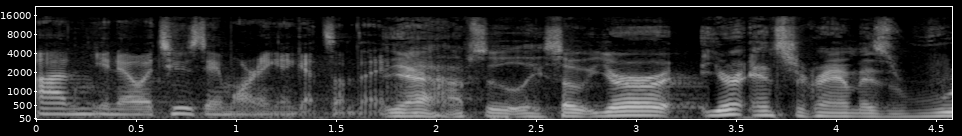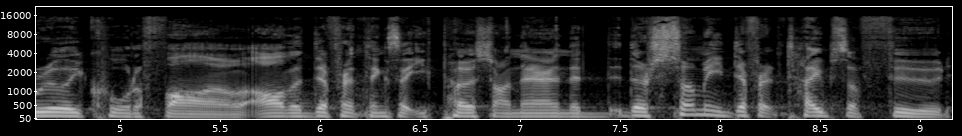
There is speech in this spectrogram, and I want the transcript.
on you know a Tuesday morning and get something. Yeah, absolutely. So your your Instagram is really cool to follow. All the different things that you post on there, and the, there's so many different types of food.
